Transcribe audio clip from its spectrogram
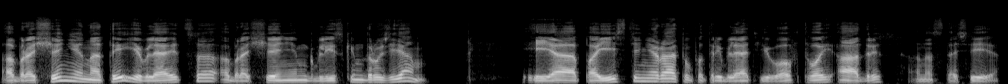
Обращение на «ты» является обращением к близким друзьям, и я поистине рад употреблять его в твой адрес, Анастасия.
